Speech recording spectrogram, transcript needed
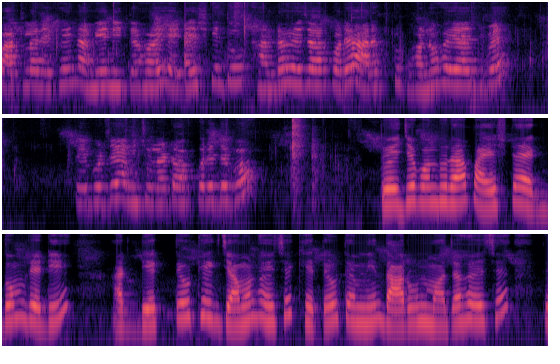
পাতলা রেখেই নামিয়ে নিতে হয়। এই পায়েস কিন্তু ঠান্ডা হয়ে যাওয়ার পরে আর একটু ঘন হয়ে আসবে। তো এই পর্যায়ে আমি চুলাটা অফ করে দেব। তো এই যে বন্ধুরা, পায়েসটা একদম রেডি আর দেখতেও ঠিক যেমন হয়েছে, খেতেও তেমনি দারুণ মজা হয়েছে। তো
